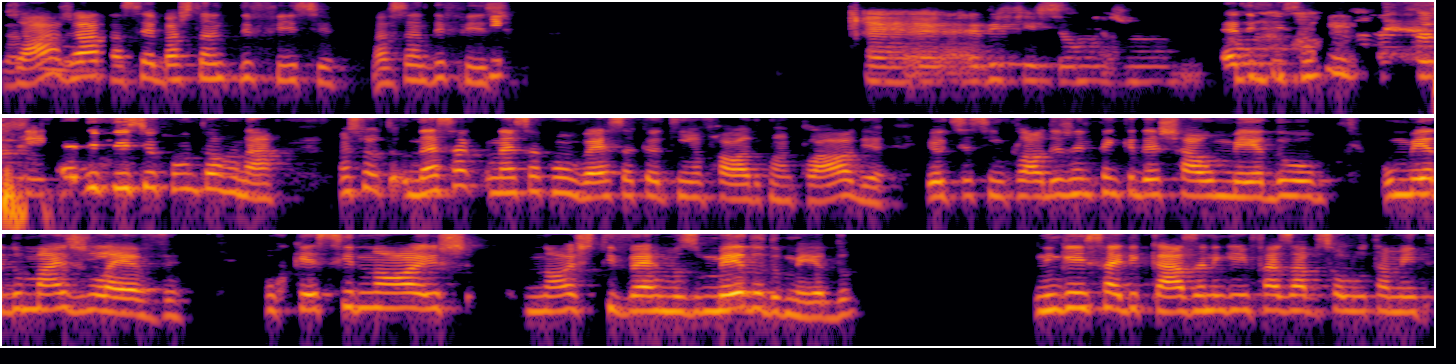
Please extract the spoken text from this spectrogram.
Já, já, está a ser bastante difícil, bastante difícil. É, é, é, difícil mesmo. É difícil, assim. é difícil contornar. Mas nessa, nessa conversa que eu tinha falado com a Cláudia, eu disse assim, Cláudia, a gente tem que deixar o medo, o medo mais leve. Porque se nós, nós tivermos medo do medo, ninguém sai de casa, ninguém faz absolutamente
